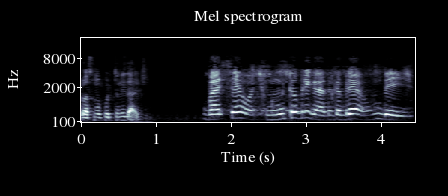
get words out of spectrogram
próxima oportunidade. Vai ser ótimo. Muito obrigada, Gabriel. Um beijo.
